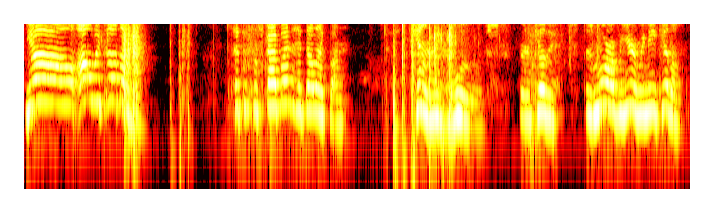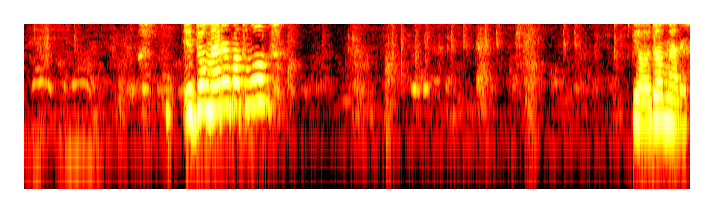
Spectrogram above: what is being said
Yo! Oh, we killed him! Hit the subscribe button, hit that like button. Killing these wolves. We're gonna kill these. There's more over here. We need to kill them. It don't matter about the wolves? Yo, it don't matter.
